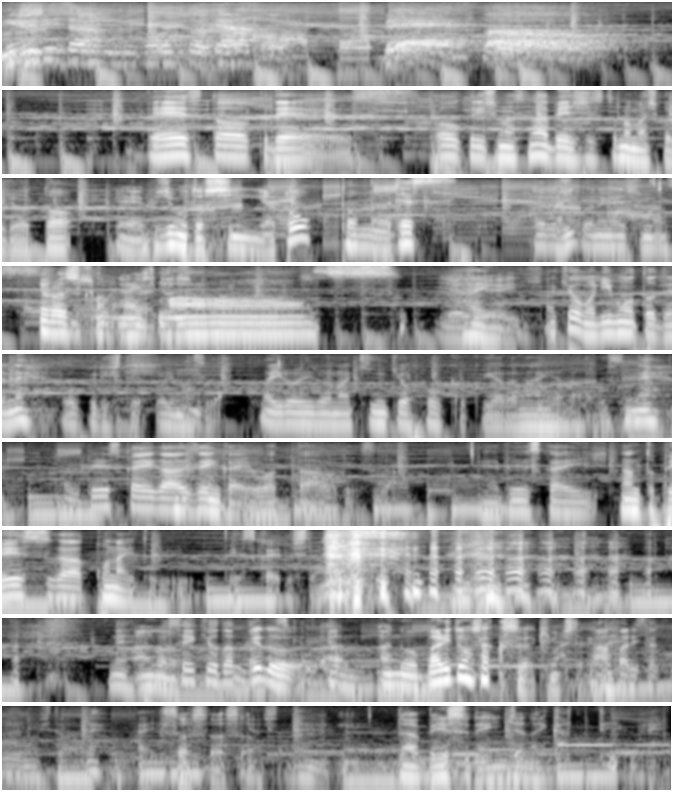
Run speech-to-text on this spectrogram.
ミュージシャンポッドキャスト。ベーストベーストークです。お送りしますのはベーシストの益子城と。よえー藤本慎也と。トムです。ろしくお願いします、よろしくお願いします。はいまあ今日もリモートでねお送りしておりますが、まあいろいろな近況報告やらなんやらですね。まずベース会が前回終わったわけですが、えーベース会なんとベースが来ないというベース会でしたね。ねあのまあ盛況だったんけどですけど。ああのバリトンサックスが来ましたけどね。あバリサクの人はね、はい、そうそうそう。ね。だからベースでいいんじゃないかっていうね。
